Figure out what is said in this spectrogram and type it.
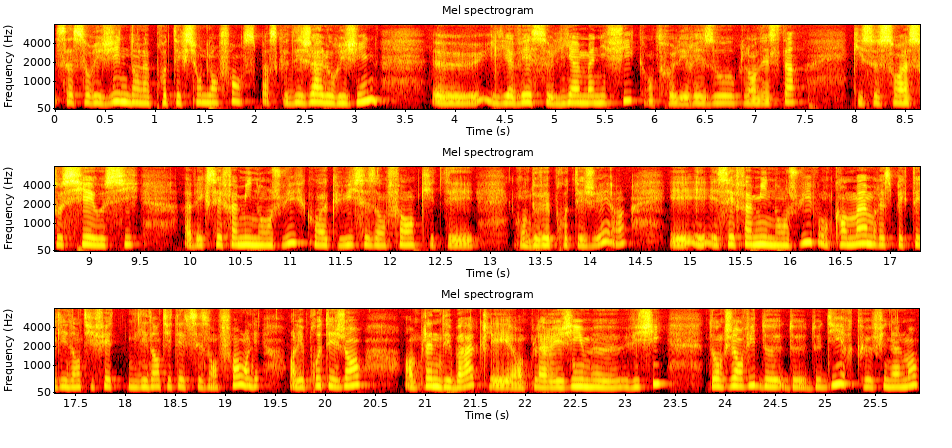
ça s'origine dans la protection de l'enfance, parce que déjà à l'origine, euh, il y avait ce lien magnifique entre les réseaux clandestins qui se sont associés aussi avec ces familles non juives qui ont accueilli ces enfants qui étaient qu'on devait protéger. Hein. Et, ces familles non juives ont quand même respecté l'identité de ces enfants en les, protégeant en pleine débâcle et en plein régime euh, Vichy. Donc j'ai envie de, dire que finalement,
